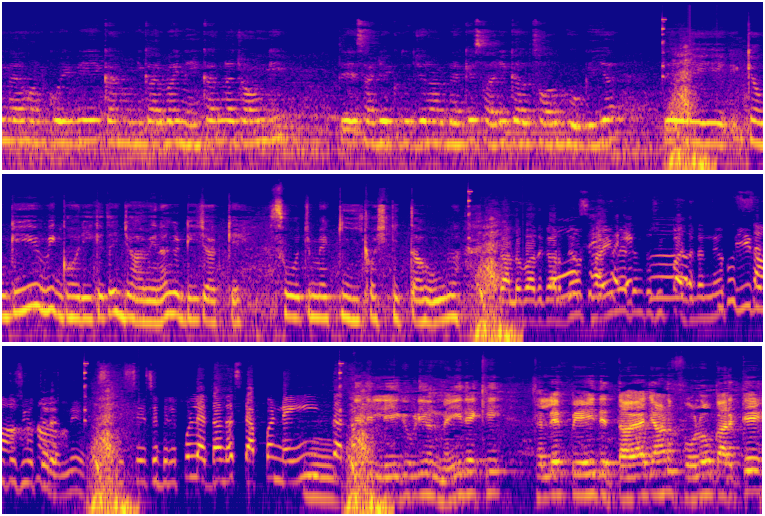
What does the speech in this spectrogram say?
ਮੈਂ ਹੁਣ ਕੋਈ ਵੀ ਕਾਨੂੰਨੀ ਕਾਰਵਾਈ ਨਹੀਂ ਕਰਨਾ ਚਾਹੂੰਗੀ ਤੇ ਸਾਡੇ ਇੱਕ ਦੂਜੇ ਨਾਲ ਬਹਿ ਕੇ ਸਾਰੀ ਗੱਲ ਸੋਲਵ ਹੋ ਗਈ ਆ ਤੇ ਕਿਉਂਕਿ ਵੀ ਗੌਰੀ ਕਿਤੇ ਜਾਵੇ ਨਾ ਗੱਡੀ ਚੱਕ ਕੇ ਸੋਚ ਮੈਂ ਕੀ ਕੁਛ ਕੀਤਾ ਹੋਊਗਾ। ਗੱਲਬਾਤ ਕਰਦੇ ਹੋ ਉਹ ਸਿਰਫ 28ਵੇਂ ਦਿਨ ਇੱਕ ਤੁਸੀਂ ਭੱਜ ਲੈਂਦੇ ਹੋ 30 ਦਿਨ ਗੁੱਸਾ, ਤੁਸੀਂ ਉੱਥੇ ਹਾਂ। ਰਹਿੰਦੇ ਹੋ। ਗੁੱਸੇ 'ਚ ਬਿਲਕੁਲ ਐਦਾਂ ਦਾ ਸਟੈਪ ਨਹੀਂ ਕਰਨਾ। ਜਿਹੜੀ ਲੀਕ ਵੀਡੀਓ ਨਹੀਂ ਦੇਖੀ ਥੱਲੇ ਪੇਜ ਦਿੱਤਾ ਹੋਇਆ ਜਾਣ ਫੋਲੋ ਕਰਕੇ।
